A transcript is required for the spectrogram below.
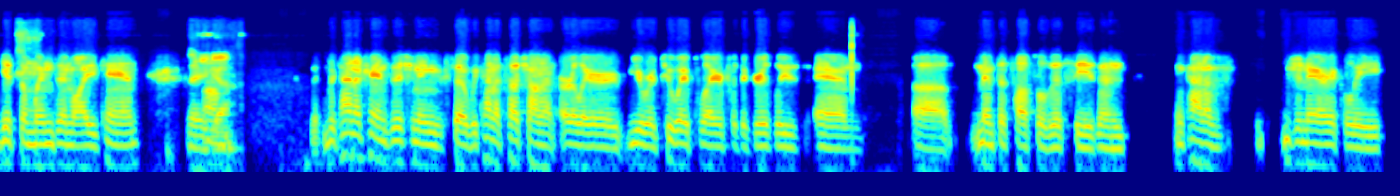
get some wins in while you can. There you Um, the, the kind of transitioning. So we kind of touched on it earlier. You were a two-way player for the Grizzlies and uh, Memphis Hustle this season, and kind of generically,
